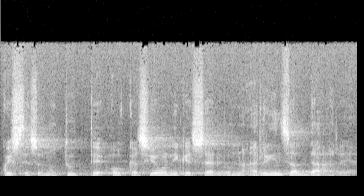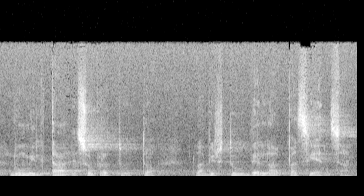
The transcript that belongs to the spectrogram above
Queste sono tutte occasioni che servono a rinsaldare l'umiltà e soprattutto la virtù della pazienza.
